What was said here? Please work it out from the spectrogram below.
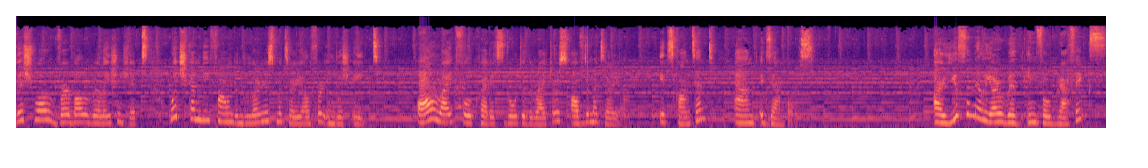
Visual Verbal Relationships which can be found in the learner's material for English 8. All rightful credits go to the writers of the material, its content, and examples. Are you familiar with infographics?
